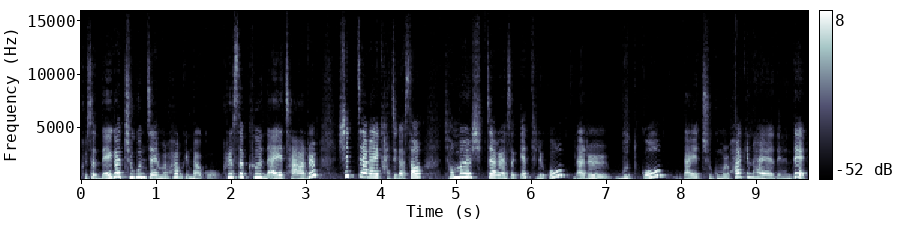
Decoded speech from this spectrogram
그래서 내가 죽은 자임을 확인하고 그래서 그 나의 자아를 십자가에 가져가서 정말 십자가에서 깨뜨리고 나를 묻고 나의 죽음을 확인해야 되는데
